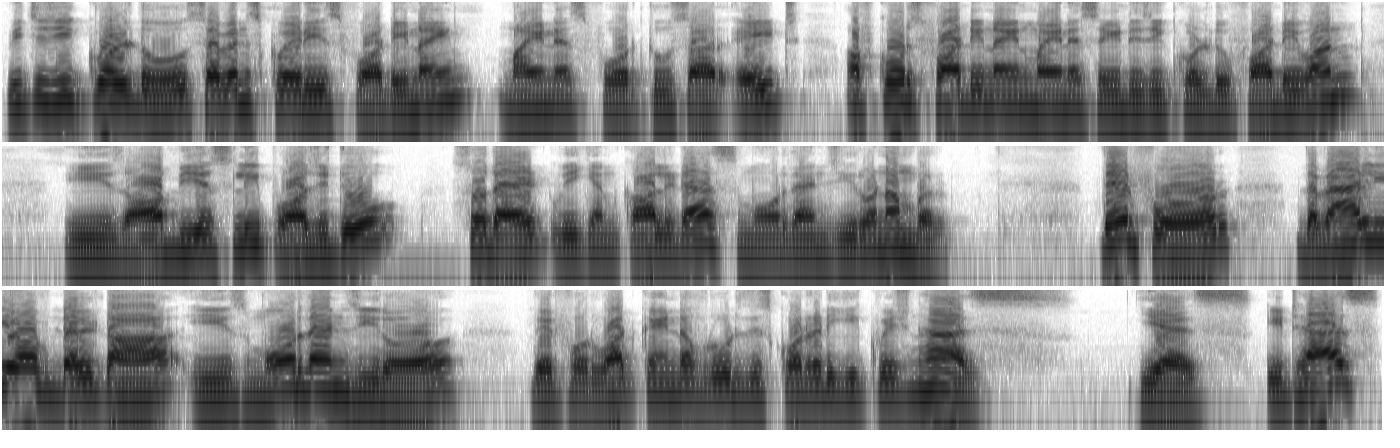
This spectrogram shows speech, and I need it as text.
which is equal to 7 square is 49 minus 4 2s are 8. Of course, 49 minus 8 is equal to 41 is obviously positive so that we can call it as more than 0 number. Therefore, the value of delta is more than 0. Therefore, what kind of roots this quadratic equation has? Yes, it has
